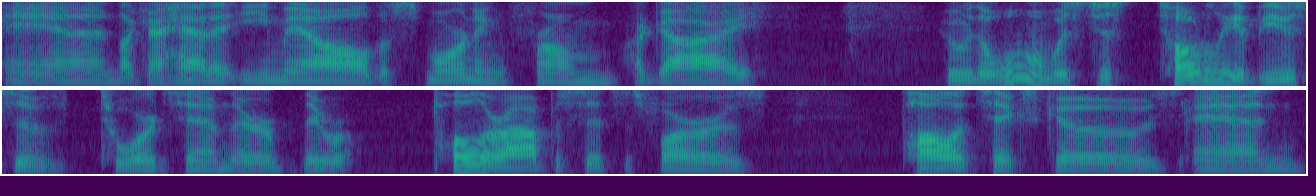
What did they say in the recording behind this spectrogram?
And like I had an email this morning from a guy who the woman was just totally abusive towards him. They're they were polar opposites as far as politics goes and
